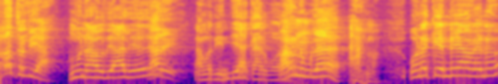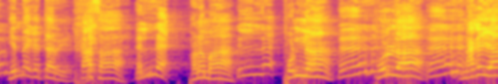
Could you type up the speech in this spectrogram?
அதான் சொல்லியா? மூணாவது ஆளு யாரு? நமது இந்தியாக்கார் வரணும்ல. ஆமா. உனக்கு என்னையா வேணும்? என்ன கேட்டாரு? காசா? இல்ல. பணமா? இல்ல. பொண்ணா. பொருளா. நகையா.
